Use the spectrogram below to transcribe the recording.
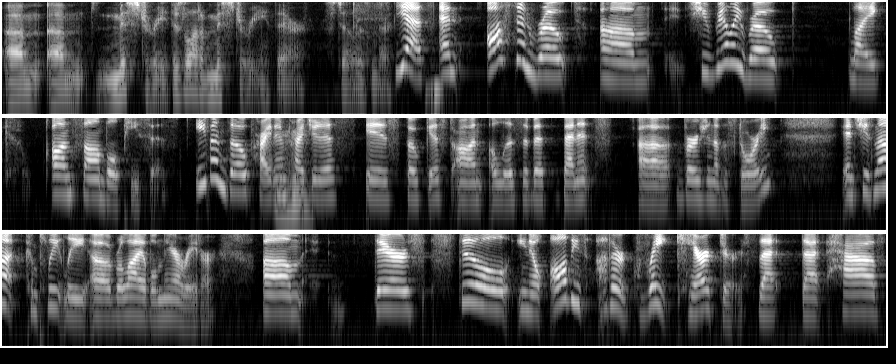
um, um, mystery. There's a lot of mystery there still, isn't there? Yes, and Austen wrote. Um, she really wrote like ensemble pieces. Even though Pride and mm-hmm. Prejudice is focused on Elizabeth Bennet's uh, version of the story, and she's not completely a reliable narrator. Um, there's still you know all these other great characters that that have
